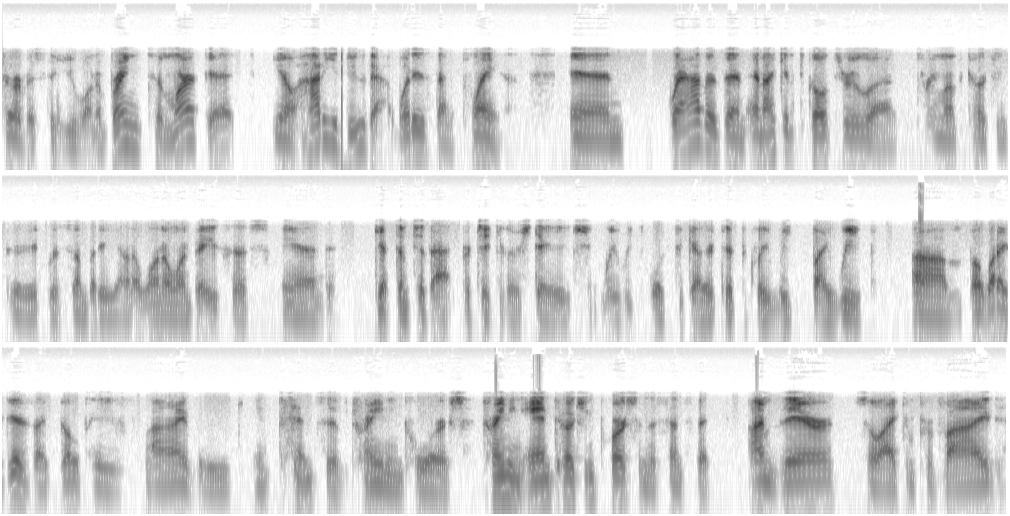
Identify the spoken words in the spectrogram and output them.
service that you want to bring to market, you know, how do you do that? What is that plan? And rather than, and I could go through a three month coaching period with somebody on a one on one basis and get them to that particular stage. We would work together typically week by week. Um, but what I did is I built a five week intensive training course, training and coaching course in the sense that I'm there so I can provide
